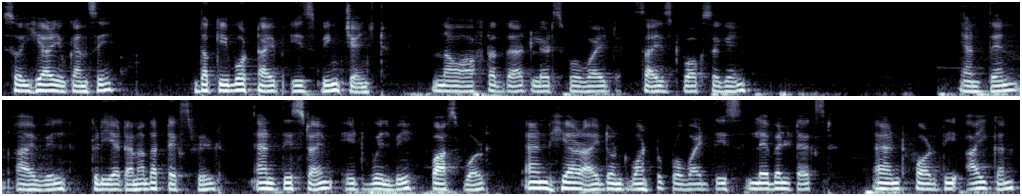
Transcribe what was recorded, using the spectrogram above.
So here you can see the keyboard type is being changed now after that let's provide sized box again. And then I will create another text field. And this time it will be password. And here I don't want to provide this label text. And for the icon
